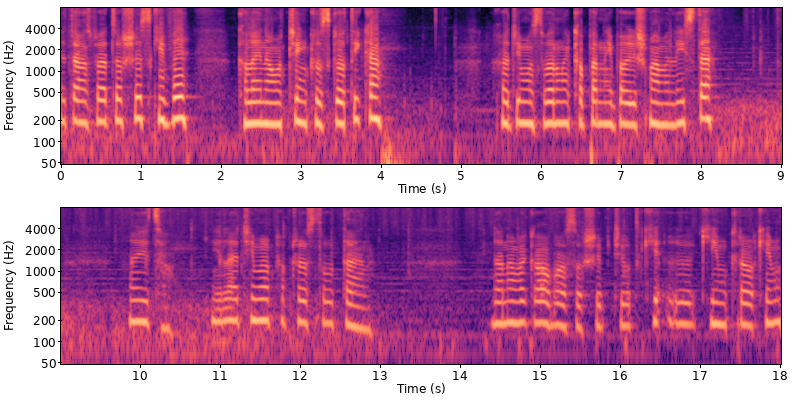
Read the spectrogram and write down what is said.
Witam was bardzo wszystkich w kolejnym odcinku z Gotika. Chodzimy z wolnej kopalni, bo już mamy listę. No i co? I lecimy po prostu ten do nowego obozu szybciutkim krokiem.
